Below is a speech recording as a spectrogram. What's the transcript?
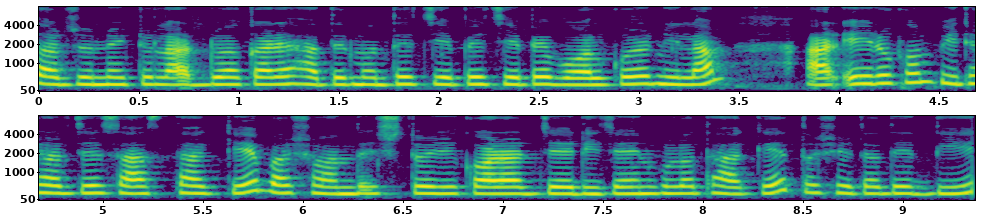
তার জন্য একটু লাড্ডু আকারে হাতের মধ্যে চেপে চেপে বল করে নিলাম। আর এইরকম পিঠার যে সাজ থাকে বা সন্দেশ তৈরি করার যে ডিজাইনগুলো থাকে, তো সেটাতে দিয়ে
